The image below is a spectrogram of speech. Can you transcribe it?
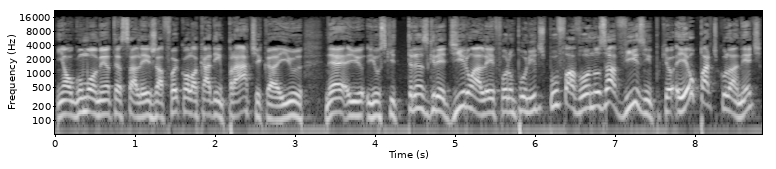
em algum momento essa lei já foi colocada em prática e, o, né, e, e os que transgrediram a lei foram punidos, por favor, nos avisem, porque eu, eu particularmente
